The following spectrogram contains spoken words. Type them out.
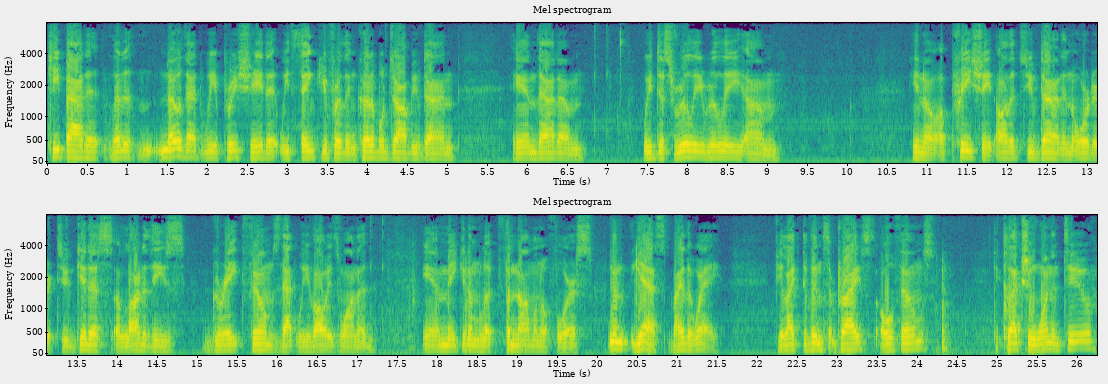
keep at it. Let it know that we appreciate it. We thank you for the incredible job you've done, and that um we just really, really, um, you know, appreciate all that you've done in order to get us a lot of these great films that we've always wanted and making them look phenomenal for us. And yes, by the way, if you like the Vincent Price old films, the collection one and two,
